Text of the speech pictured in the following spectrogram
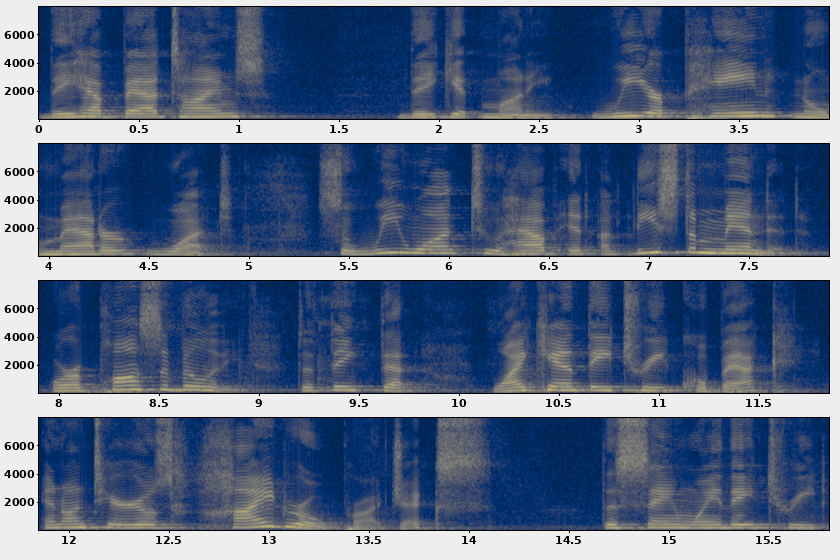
they have bad times, they get money. We are paying no matter what. So we want to have it at least amended or a possibility to think that why can't they treat Quebec and Ontario's hydro projects the same way they treat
